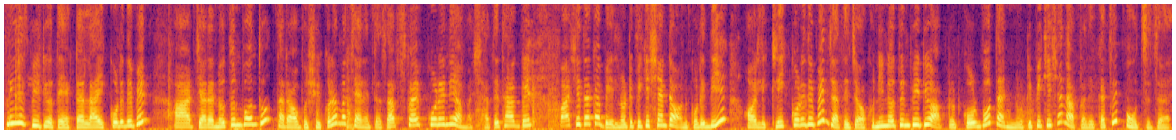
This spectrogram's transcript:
প্লিজ ভিডিওতে একটা লাইক করে দেবেন। আর যারা নতুন বন্ধু, তারা অবশ্যই করে আমার চ্যানেলটা সাবস্ক্রাইব করে নিয়ে আমার সাথে থাকবেন। পাশে থাকা বেল নোটিফিকেশানটা অন করে দিয়ে অলে ক্লিক করে দেবেন, যাতে যখনই নতুন ভিডিও আপলোড করব, তার নোটিফিকেশান আপনাদের কাছে পৌঁছে যায়।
